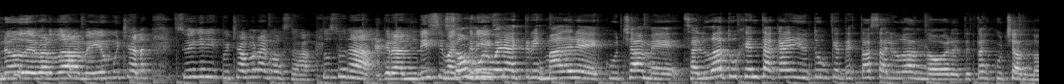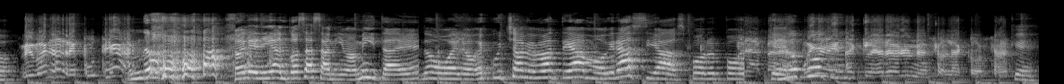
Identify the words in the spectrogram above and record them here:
No, de verdad, me dio mucha. Suegri, escuchame una cosa. Sos una grandísima Sos actriz. muy buena actriz, madre. Escúchame. Saluda a tu gente acá de YouTube que te está saludando ahora, te está escuchando. ¿Me van a reputear? No. No le digan cosas a mi mamita, ¿eh? No, bueno, escúchame, ma, te amo. Gracias por. por... Para, No voy puedo a creer. aclarar una sola cosa. ¿Qué?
